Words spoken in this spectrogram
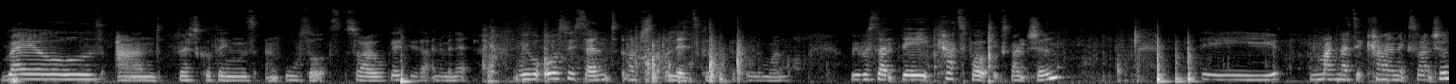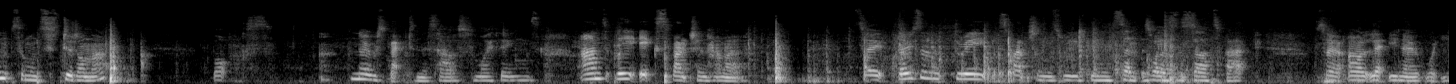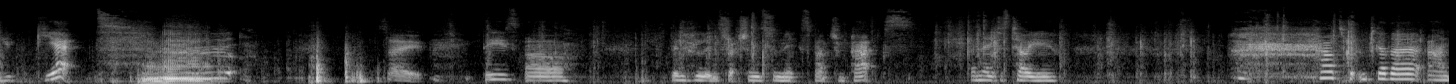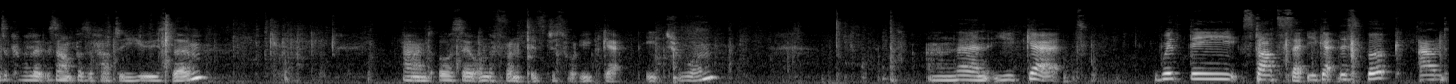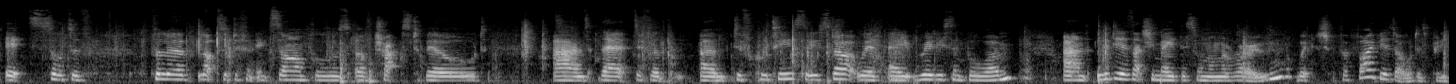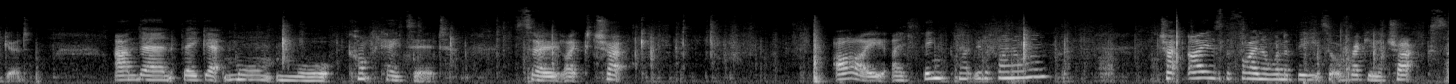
rails and vertical things and all sorts. So I will go through that in a minute. We were also sent and I've just got the lids because I put it all in one. We were sent the catapult expansion the magnetic cannon expansion. Someone stood on that box no respect in this house for my things. And the expansion hammer. So those are the three expansions we've been sent as well as the starter pack. So I'll let you know what you get. So these are the little instructions from the expansion packs. And they just tell you how to put them together and a couple of examples of how to use them and also on the front is just what you get each one and then you get with the starter set you get this book and it's sort of full of lots of different examples of tracks to build and their different um, difficulties. So you start with a really simple one and Lydia's actually made this one on her own which for five years old is pretty good. And then they get more and more complicated. So like track I, I think might be the final one. Track I is the final one of the sort of regular tracks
